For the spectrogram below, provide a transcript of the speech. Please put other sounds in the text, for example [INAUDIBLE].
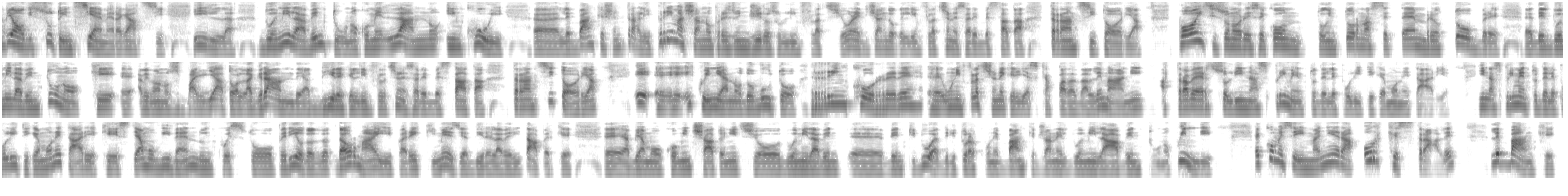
Abbiamo vissuto insieme, ragazzi, il 2021 come l'anno in cui eh, le banche centrali prima ci hanno preso in giro sull'inflazione, dicendo che l'inflazione sarebbe stata transitoria, poi si sono rese conto intorno a settembre-ottobre eh, del 2021 che eh, avevano sbagliato alla grande a dire che l'inflazione sarebbe stata transitoria e, e quindi hanno dovuto rincorrere eh, un'inflazione che gli è scappata dalle mani attraverso l'inasprimento delle politiche monetarie monetarie. Inasprimento delle politiche monetarie che stiamo vivendo in questo periodo da, ormai parecchi mesi, a dire la verità, perché eh, abbiamo cominciato inizio 2022, eh, addirittura alcune banche già nel 2021. Quindi è come se in maniera orchestrale le banche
